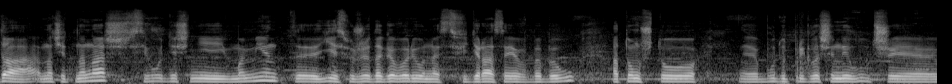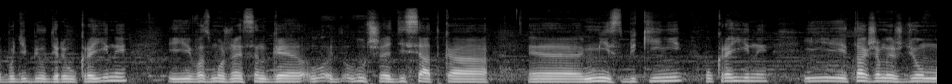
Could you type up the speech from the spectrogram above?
Да, значит, на наш сегодняшний момент э, есть уже договоренность с Федерацией ФББУ о том, что э, будут приглашены лучшие бодибилдеры Украины и, возможно, СНГ л- лучшая десятка э, мисс бикини Украины. И также мы ждем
